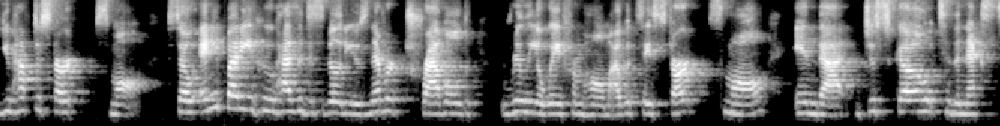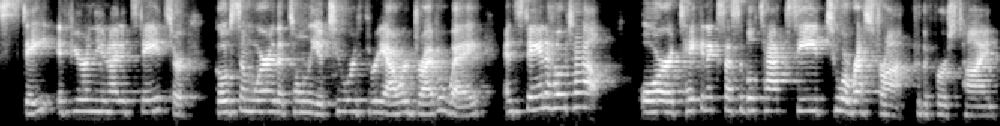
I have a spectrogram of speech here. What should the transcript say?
you have to start small. So anybody who has a disability who's never traveled really away from home, I would say start small in that just go to the next state if you're in the United States or go somewhere that's only a two or three hour drive away and stay in a hotel or take an accessible taxi to a restaurant for the first time.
